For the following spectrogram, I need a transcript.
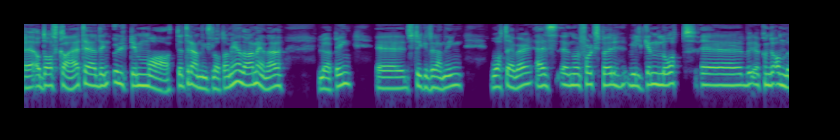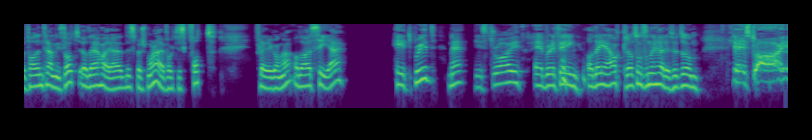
Eh, og da skal jeg til den ultimate treningslåta mi. Da mener jeg løping, eh, styrketrening, whatever. Jeg, når folk spør hvilken låt eh, kan du anbefale en treningslåt, og det, har jeg, det spørsmålet har jeg faktisk fått flere ganger, og da sier jeg Hatebreed med 'Destroy Everything'. Og den er akkurat sånn som den høres ut som. Destroy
